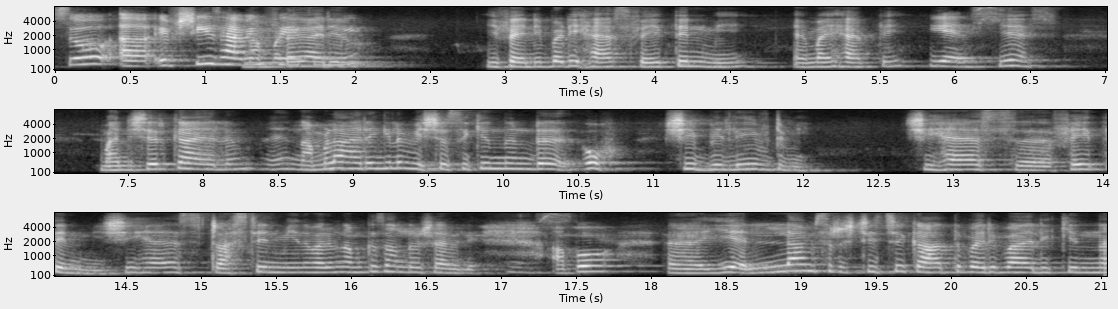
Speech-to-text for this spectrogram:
so uh, if she's having നമ്മുടെ faith in കാര്യം me if anybody has faith in me am I happy yes yes മനുഷ്യർക്കായാലും നമ്മൾ ആരെങ്കിലും വിശ്വസിക്കുന്നുണ്ട് ഓ she believed me she has faith in me she has trust in me എന്ന് പറയുമ്പോൾ നമുക്ക് സന്തോഷമാവില്ലേ അപ്പോൾ ഈ എല്ലാം സൃഷ്ടിച്ച് കാത്തു പരിപാലിക്കുന്ന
